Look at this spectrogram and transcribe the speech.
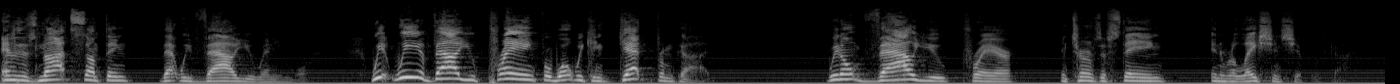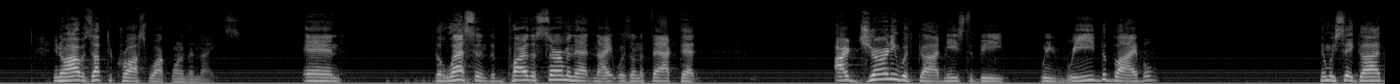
And it is not something that we value anymore. We, we value praying for what we can get from God. We don't value prayer in terms of staying in relationship with God. You know, I was up the Crosswalk one of the nights, and the lesson, the part of the sermon that night was on the fact that our journey with God needs to be we read the Bible, then we say, God,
